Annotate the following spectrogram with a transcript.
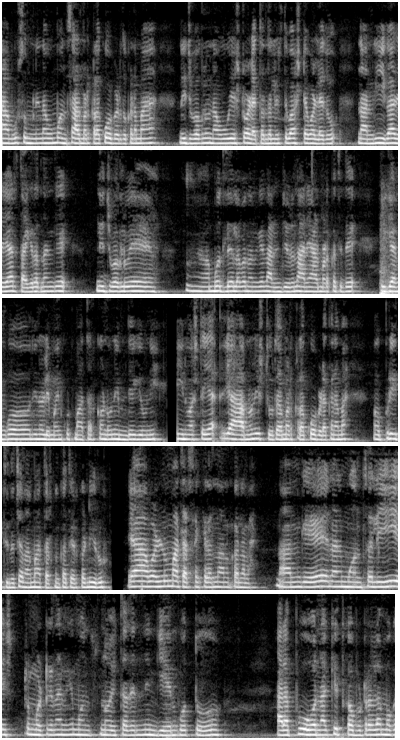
ನಾವು ಸುಮ್ಮನೆ ನಾವು ಮನ್ಸು ಮಾಡ್ಕೊಳಕ್ ಹೋಗ್ಬೇಡ್ದು ಕಣಮ್ಮ. ನಿಜವಾಗ್ಲೂ ನಾವು ಎಷ್ಟು ಒಳ್ಳೆ ತಂದಲ್ಲಿರ್ತೀವೋ ಅಷ್ಟೇ ಒಳ್ಳೇದು. ನನಗೆ ಈಗ ಅದೇ ಅರ್ಥ ಆಗಿರೋದು ನನಗೆ ನಿಜವಾಗ್ಲೂ ಮೊದಲೆಲ್ಲವ ನನಗೆ ನನ್ನ ಜೀವನ ನಾನು ಯಾರು ಮಾಡ್ಕೊತಿದ್ದೆ. ಈಗ ಹೆಂಗೋ ನೀನು ಹಳ್ಳಿ ಮೈಂಡ್ ಕೊಟ್ಟು ಮಾತಾಡ್ಕೊಂಡು ನಿಮ್ಮದೇ ಇವ್ನಿ. ನೀನು ಅಷ್ಟೇ ಯಾರನ್ನೂ ಇಷ್ಟು ಮಾಡ್ಕೊಳಕ್ಕೆ ಹೋಗ್ಬೇಡಕನಮ್ಮ ಪ್ರೀತಿಯಿಂದ ಚೆನ್ನಾಗಿ ಮಾತಾಡ್ಕೊಂಡು ಕತ್ತಿರ್ಕೊಂಡು ಇರು. ಯಾವಳನ್ನು ಮಾತಾಡ್ಸಕ್ಕಿಲ್ಲ ನಾನು ಕಣಮ್ಮ ನನಗೆ ನನ್ನ ಮನ್ಸಲ್ಲಿ ಎಷ್ಟು ಮಟ್ಟಿಗೆ ನನಗೆ ಮನ್ಸು ನೋಯ್ತದೆ ನಿನ್ಗೆ ಏನು ಗೊತ್ತು? ಅಲ್ಲ ಫೋನಾಗಿ ಕಿತ್ಕೊಬಿಟ್ರಲ್ಲ ಮಗ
